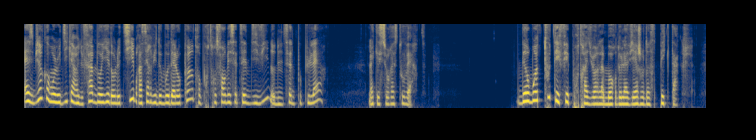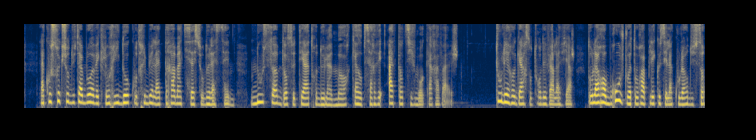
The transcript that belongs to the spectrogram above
est-ce bien comme on le dit car une femme noyée dans le Tibre a servi de modèle au peintre pour transformer cette scène divine en une scène populaire? La question reste ouverte. Néanmoins, tout est fait pour traduire la mort de la Vierge en un spectacle. La construction du tableau avec le rideau contribue à la dramatisation de la scène. Nous sommes dans ce théâtre de la mort qu'a observé attentivement Caravage. Tous les regards sont tournés vers la Vierge, dont la robe rouge, doit-on rappeler que c'est la couleur du sang,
